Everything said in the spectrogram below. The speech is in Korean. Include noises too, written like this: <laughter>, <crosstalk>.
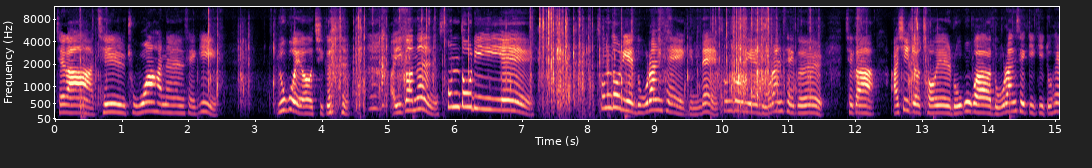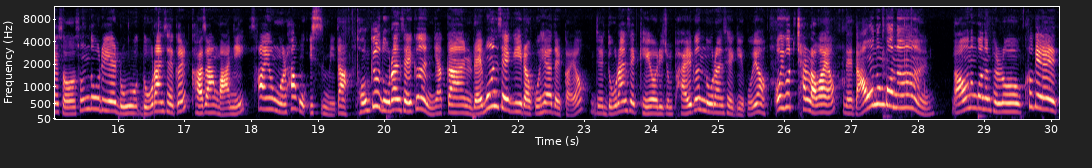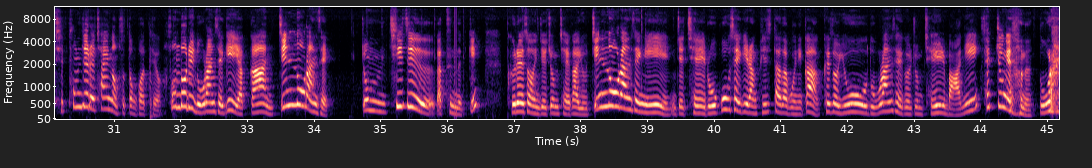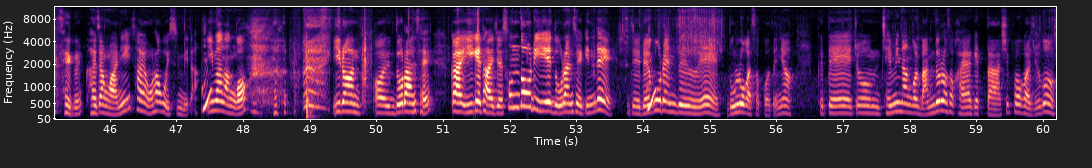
제가 제일 좋아하는 색이 요거예요 지금 <laughs> 아, 이거는 손도리의 손도리의 노란색인데 손도리의 노란색을 제가 아시죠? 저의 로고가 노란색이기도 해서 손도리의 로, 노란색을 가장 많이 사용을 하고 있습니다. 덕유 노란색은 약간 레몬색이라고 해야 될까요? 이제 노란색 계열이 좀 밝은 노란색이고요. 어 이것도 잘 나와요. 네 나오는 거는 나오는 거는 별로 크게 품질의 차이는 없었던 것 같아요. 손도리 노란색이 약간 찐 노란색, 좀 치즈 같은 느낌? 그래서 이제 좀 제가 요 찐 노란색이 이제 제 로고색이랑 비슷하다 보니까 그래서 요 노란색을 좀 제일 많이 색 중에서는 <laughs> 노란색을 가장 많이 사용을 하고 있습니다. 이만한 거 <laughs> 이런 어, 노란색 그러니까 이게 다 이제 손도리의 노란색인데 이제 레고랜드에 놀러 갔었거든요. 그때 좀 재미난 걸 만들어서 가야겠다 싶어가지고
